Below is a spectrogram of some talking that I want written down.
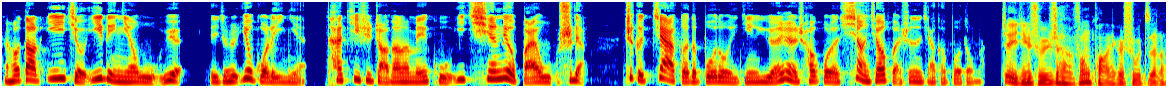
然后到了一九一零年五月，也就是又过了一年，它继续涨到了每股一千六百五十两，这个价格的波动已经远远超过了橡胶本身的价格波动了。这已经属于是很疯狂的一个数字了。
